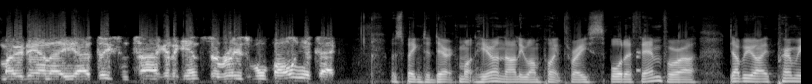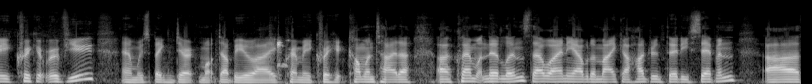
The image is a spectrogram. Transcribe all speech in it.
mow down a uh, decent target against a reasonable bowling attack. We're speaking to Derek Mott here on 91.3 Sport FM for our WA Premier Cricket review, and we're speaking to Derek Mott, WA Premier Cricket commentator. Uh, Claremont Nedlands, they were only able to make 137, uh,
